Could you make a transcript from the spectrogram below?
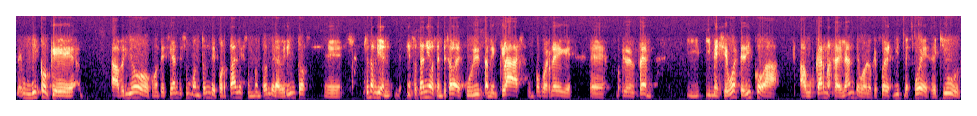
Un disco que abrió, como te decía antes, un montón de portales, un montón de laberintos. Eh, yo también, en esos años empezaba a descubrir también Clash, un poco de reggae, eh, y, me llevó este disco a, a buscar más adelante, bueno, lo que fue de Smith después, de Cure,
